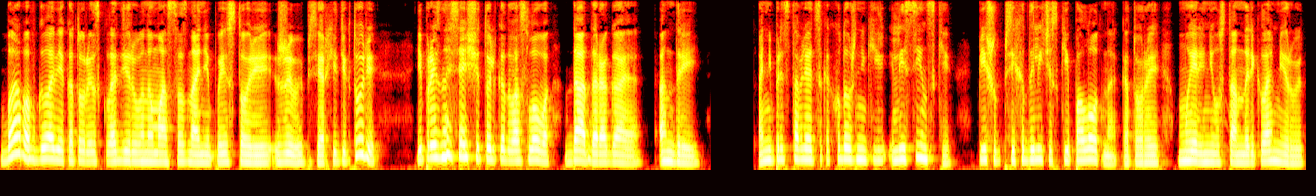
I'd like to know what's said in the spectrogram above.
«Баба, в голове которой складирована масса знаний по истории, живописи, архитектуре и произносящей только два слова «да, дорогая», Андрей. Они представляются как художники Лисински, пишут психоделические полотна, которые Мэри неустанно рекламирует,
